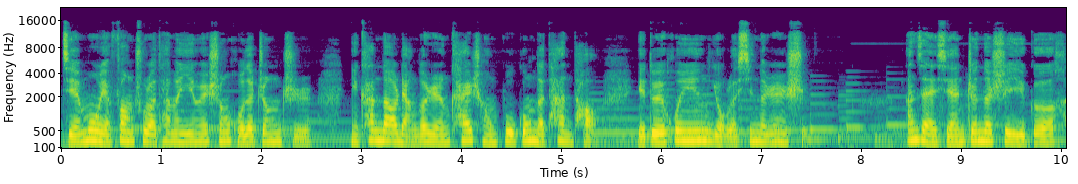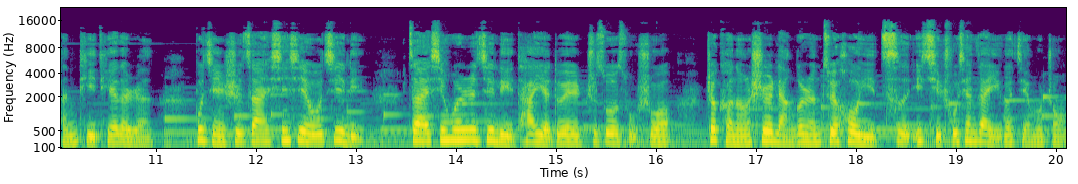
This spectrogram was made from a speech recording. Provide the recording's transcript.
节目也放出了他们因为生活的争执。你看到两个人开诚布公的探讨，也对婚姻有了新的认识。安宰贤真的是一个很体贴的人，不仅是在《新西游记》里，在《新婚日记》里，他也对制作组说，这可能是两个人最后一次一起出现在一个节目中。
